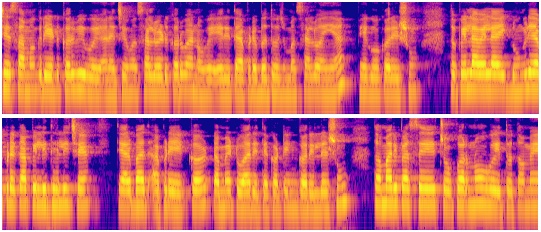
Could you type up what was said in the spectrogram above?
જે સામગ્રી એડ કરવી હોય અને જે મસાલો એડ કરવાનો હોય એ રીતે આપણે બધો જ મસાલો અહીંયા ભેગો કરીશું. તો પહેલાં વહેલાં એક ડુંગળી આપણે કાપી લીધેલી છે. ત્યારબાદ આપણે એક ટમેટો આ રીતે કટિંગ કરી લેશું. તમારી પાસે ચોપર ન હોય તો તમે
